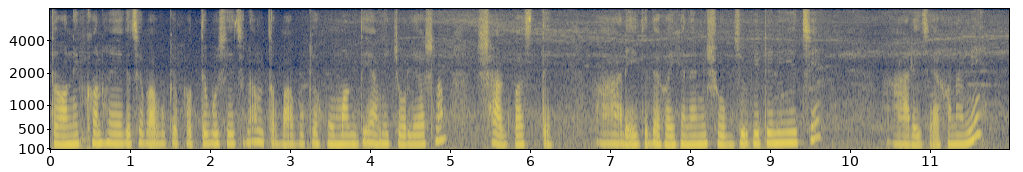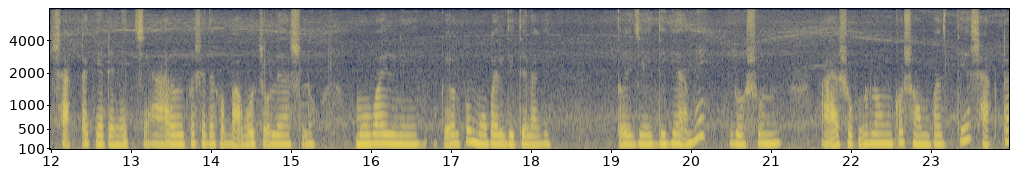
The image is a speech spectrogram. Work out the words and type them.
তো অনেকক্ষণ হয়ে গেছে বাবুকে পড়তে বসিয়েছিলাম, তো বাবুকে হোমওয়ার্ক দিয়ে আমি চলে আসলাম শাক বাছতে আর এই যে দেখো, এখানে আমি সবজিও কেটে নিয়েছি। আর এই যে এখন আমি শাকটা কেটে নিচ্ছি। আর ওই পাশে দেখো, বাবু চলে আসলো মোবাইল নিয়ে। ওকে অল্প মোবাইল দিতে লাগে। তো এই যে এইদিকে আমি রসুন আর শুকনো লঙ্কা সম্বাস দিয়ে শাকটা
